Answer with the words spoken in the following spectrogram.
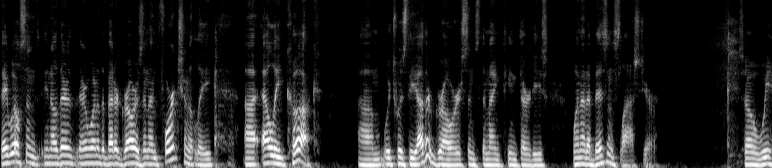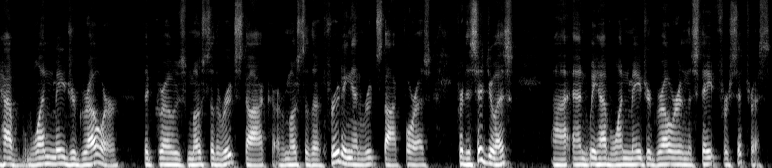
Dave Wilson's, you know, they're, they're one of the better growers. And unfortunately, uh, L.E. Cooke, um, which was the other grower since the 1930s, went out of business last year. So we have one major grower that grows most of the rootstock or most of the fruiting and rootstock for us for deciduous uh, and we have one major grower in the state for citrus,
